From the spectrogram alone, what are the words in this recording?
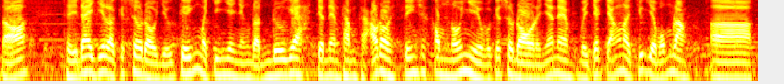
Đó thì đây chỉ là cái sơ đồ dự kiến mà chuyên gia nhận định đưa ra cho anh em tham khảo thôi. Tiến sẽ không nói nhiều về cái sơ đồ này nhé anh em vì chắc chắn là trước giờ bóng lăn. Uh,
